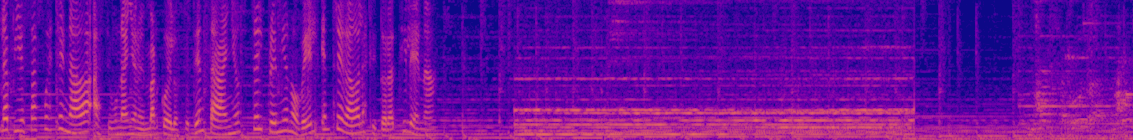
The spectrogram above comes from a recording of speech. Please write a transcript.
La pieza fue estrenada hace un año en el marco de los 70 años del Premio Nobel entregado a la escritora chilena. nossa luta,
